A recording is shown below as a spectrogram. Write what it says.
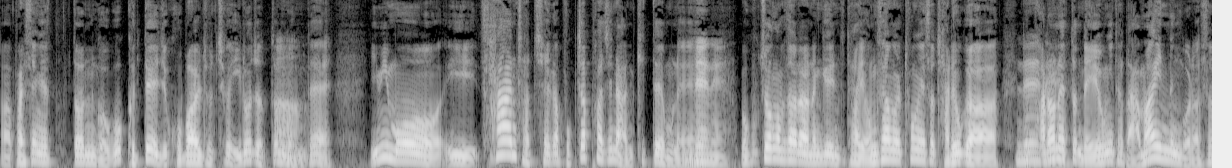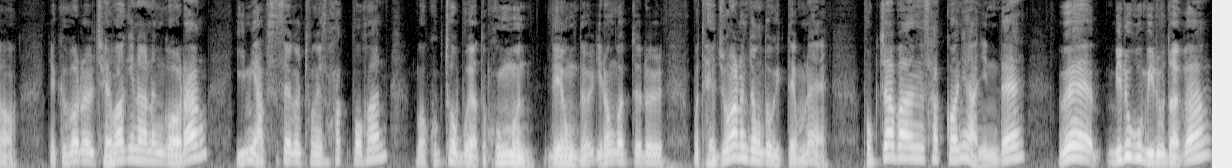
아, 발생했던 거고 그때 이제 고발 조치가 이루어졌던 어. 건데 이미 뭐 이 사안 자체가 복잡하지는 않기 때문에 네네. 뭐 국정감사라는 게 이제 다 영상을 통해서 자료가 발언했던 내용이 다 남아 있는 거라서 그거를 재확인하는 거랑 이미 압수수색을 통해서 확보한 뭐 국토부의 어떤 공문 내용들 이런 것들을 뭐 대조하는 정도이기 때문에 복잡한 사건이 아닌데 왜 미루고 미루다가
